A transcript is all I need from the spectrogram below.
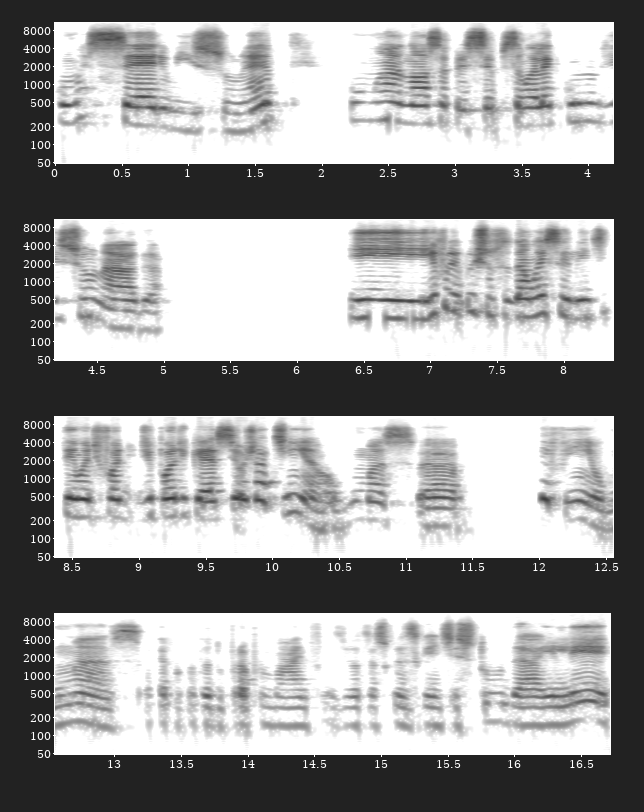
como é sério isso, né? Como a nossa percepção ela é condicionada. E eu falei, puxa, isso dá um excelente tema de, podcast. Eu já tinha algumas, uh, enfim, algumas, até por conta do próprio Mindfulness e outras coisas que a gente estuda e lê,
